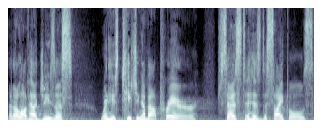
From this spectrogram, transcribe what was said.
And I love how Jesus, when he's teaching about prayer, says to his disciples,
